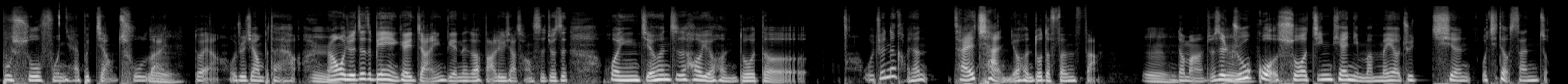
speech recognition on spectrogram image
不舒服，你还不讲出来，嗯、对啊，我觉得这样不太好。嗯、然后我觉得在这边也可以讲一点那个法律小常识，就是婚姻结婚之后有很多的，我觉得那个好像财产有很多的分法。嗯，你懂吗？就是如果说今天你们没有去签，嗯、我记得有三种，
